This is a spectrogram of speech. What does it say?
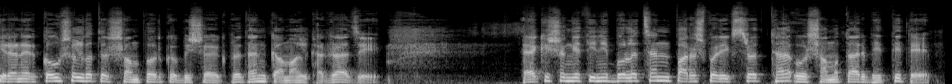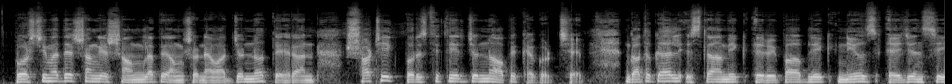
ইরানের কৌশলগত সম্পর্ক বিষয়ক প্রধান কামাল খাররাজি। একই সঙ্গে তিনি বলেছেন পারস্পরিক শ্রদ্ধা ও সমতার ভিত্তিতে পশ্চিমাদের সঙ্গে সংলাপে অংশ নেওয়ার জন্য তেহরান সঠিক পরিস্থিতির জন্য অপেক্ষা করছে। গতকাল ইসলামিক রিপাবলিক নিউজ এজেন্সি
